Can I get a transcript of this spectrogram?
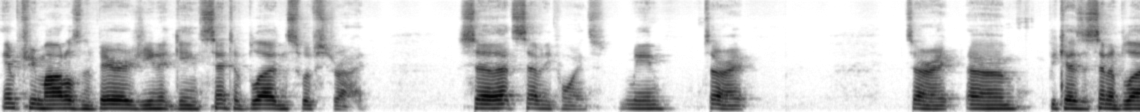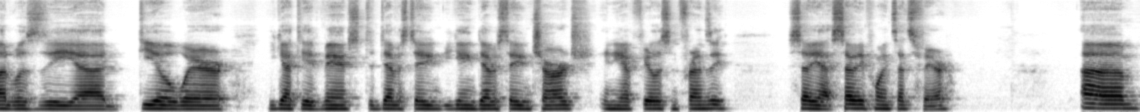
Infantry models in the bearers unit gain Scent of Blood and Swift Stride. So that's 70 points. I mean, it's all right. It's all right. Um, because the Scent of Blood was the uh, deal where you got the advance, the devastating, you gain devastating charge, and you have Fearless and Frenzy. So yeah, 70 points, that's fair. Um,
